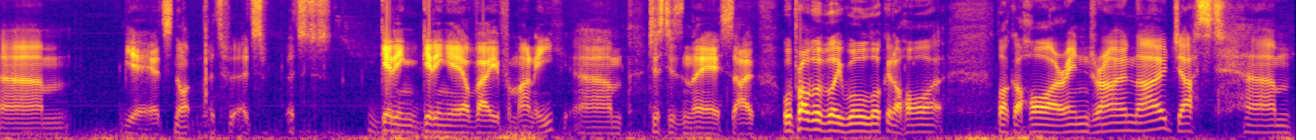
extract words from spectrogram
um, yeah, it's not it's it's it's getting getting our value for money um, just isn't there. So we'll probably will look at a high like a higher end drone though, just um,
